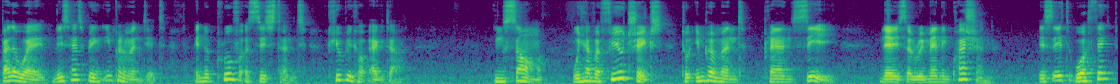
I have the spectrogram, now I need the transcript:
By the way, this has been implemented in the proof assistant cubical Agda. In sum, We have a few tricks to implement Plan C. There is a remaining question. Is it worth it?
